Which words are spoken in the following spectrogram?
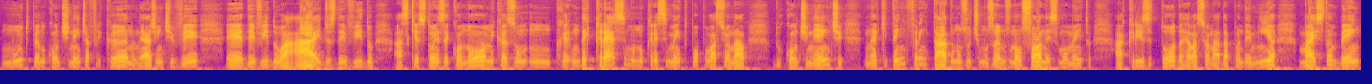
muito pelo continente africano, né? A gente vê é, devido à AIDS, devido às questões econômicas, um, um, um decréscimo no crescimento populacional do continente, né? Que tem enfrentado nos últimos anos, não só nesse momento a crise toda relacionada à pandemia, mas também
